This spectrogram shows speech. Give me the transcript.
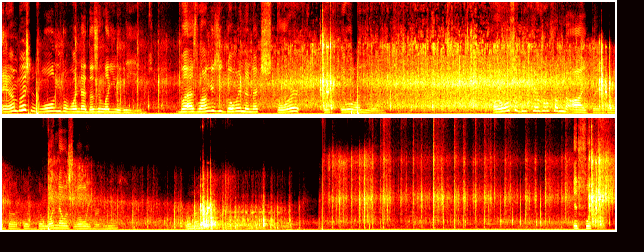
Ambush is literally the one that doesn't let you leave. But as long as you go in the next door, it, it will let you leave. Or also be careful from the eye thing, the the, the, the one that was literally hurting us. Remember. It flickered.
